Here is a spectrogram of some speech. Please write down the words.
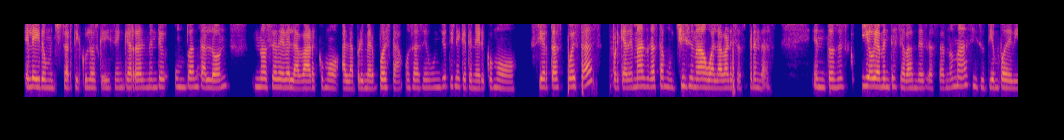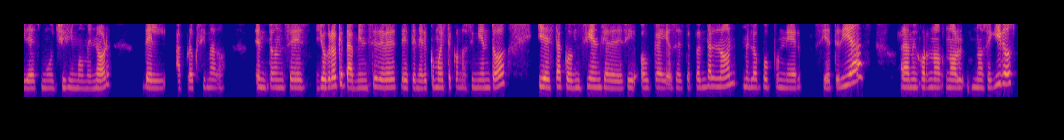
he leído muchos artículos que dicen que realmente un pantalón no se debe lavar como a la primera puesta. O sea, según yo, tiene que tener como ciertas puestas, porque además gasta muchísima agua lavar esas prendas. Entonces, y obviamente se van desgastando más y su tiempo de vida es muchísimo menor del aproximado. Entonces, yo creo que también se debe de tener como este conocimiento y esta conciencia de decir, ok, o sea, este pantalón me lo puedo poner siete días, a lo mejor no, no, no seguidos,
